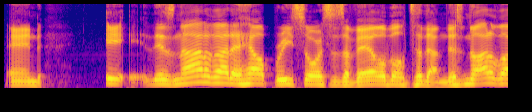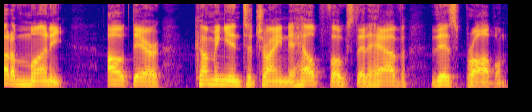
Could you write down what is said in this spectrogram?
and it, there's not a lot of help resources available to them. There's not a lot of money out there coming into trying to help folks that have this problem.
